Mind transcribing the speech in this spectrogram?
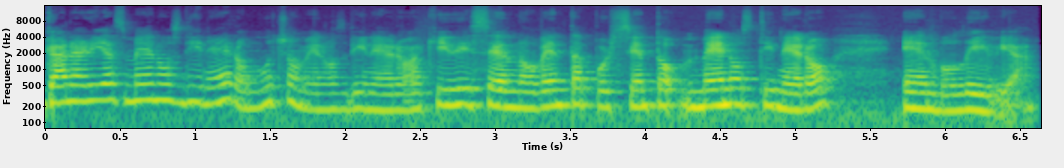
Ganarías menos dinero, mucho menos dinero. Aquí dice el 90% menos dinero en Bolivia.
